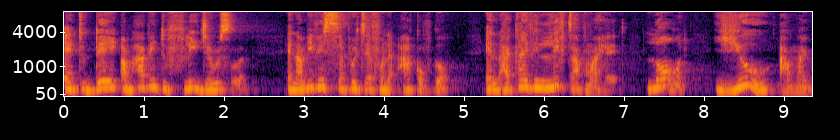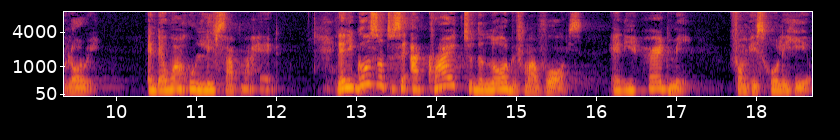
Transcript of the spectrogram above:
and today I'm having to flee Jerusalem, and I'm even separated from the ark of God, and I can't even lift up my head, Lord, you are my glory and the one who lifts up my head. Then he goes on to say, I cried to the Lord with my voice, and he heard me from his holy hill.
